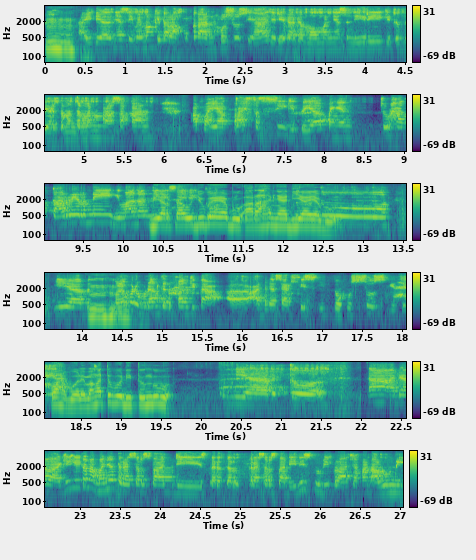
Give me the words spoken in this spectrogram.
Hmm. Nah, idealnya sih memang kita lakukan khusus ya, jadi ada momennya sendiri gitu biar teman-teman merasakan apa ya privacy gitu ya, pengen curhat karir nih gimana nih. Biar tahu itu juga ya Bu arahnya dia ya Bu. Iya, betul. Mudah-mudahan ke depan kita uh, ada servis itu khusus gitu Wah ya. boleh banget tuh Bu ditunggu Bu. Iya, betul. Nah, ada lagi kita namanya tracer study. Tra- Tracer study ini studi pelacakan alumni.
